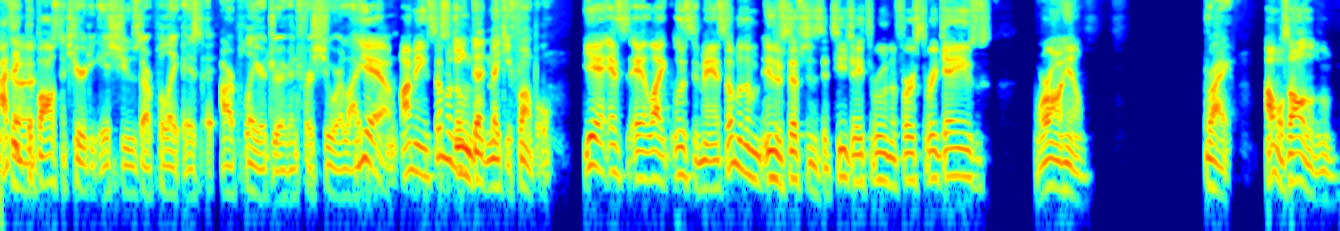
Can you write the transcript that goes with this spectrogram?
I think the ball security issues are play is are player driven for sure. Like yeah, I mean, some of them, doesn't make you fumble. yeah, it's and like, listen, man, some of them interceptions that TJ threw in the first three games were on him. Right. Almost all of them,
